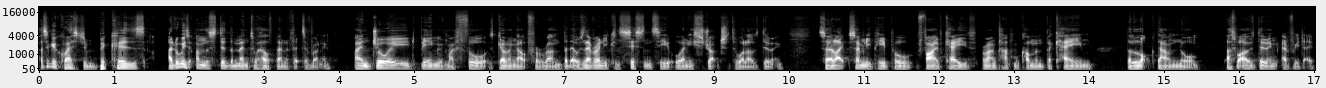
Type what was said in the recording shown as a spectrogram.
That's a good question because I'd always understood the mental health benefits of running. I enjoyed being with my thoughts, going out for a run, but there was never any consistency or any structure to what I was doing. So, like so many people, 5Ks around Clapham Common became the lockdown norm. That's what I was doing every day.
